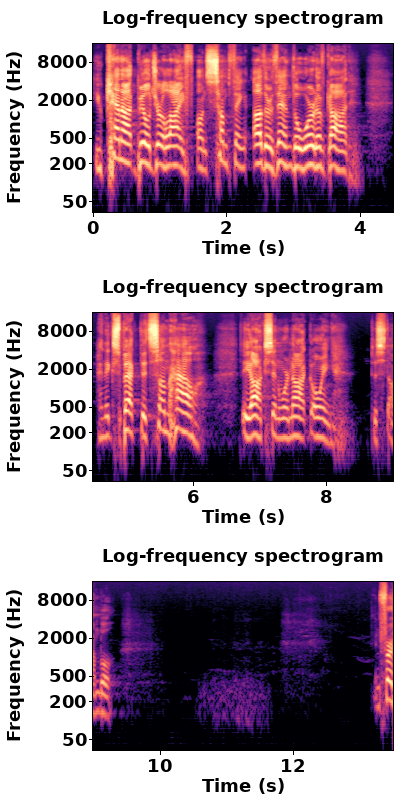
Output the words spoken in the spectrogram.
You cannot build your life on something other than the Word of God and expect that somehow the oxen were not going to stumble. In 1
